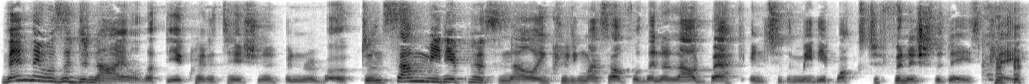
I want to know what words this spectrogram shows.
Then there was a denial that the accreditation had been revoked, and some media personnel, including myself, were then allowed back into the media box to finish the day's play.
